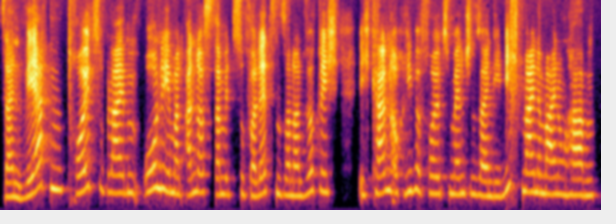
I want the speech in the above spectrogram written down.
seinen Werten treu zu bleiben, ohne jemand anders damit zu verletzen, sondern wirklich, ich kann auch liebevoll zu Menschen sein, die nicht meine Meinung haben,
